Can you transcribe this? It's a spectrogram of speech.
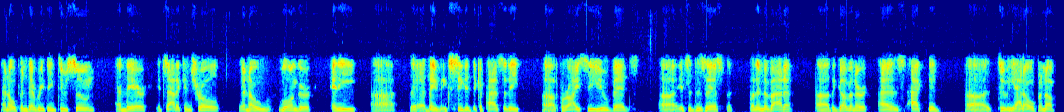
and opened everything too soon. And there, it's out of control. They're no longer any. Uh, they, they've exceeded the capacity uh, for ICU beds. Uh, it's a disaster. But in Nevada, uh, the governor has acted uh, to, he had to open up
